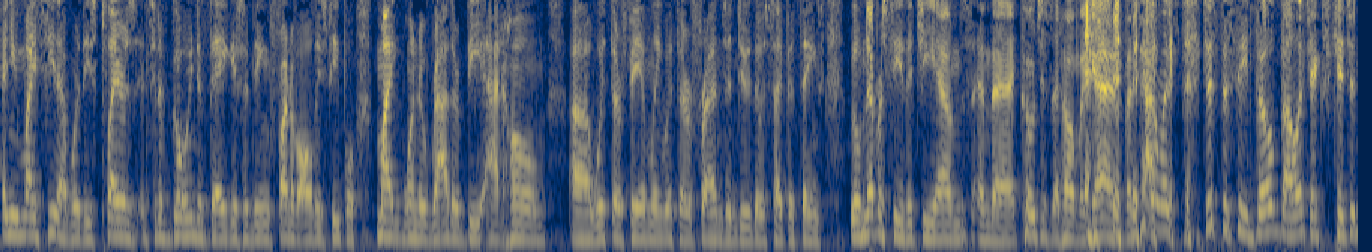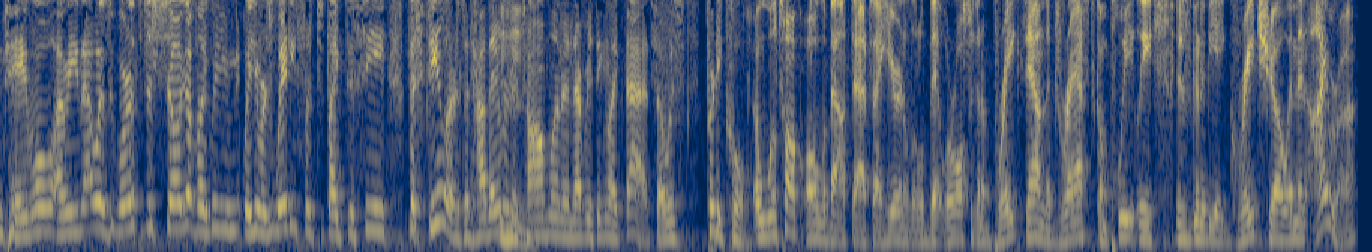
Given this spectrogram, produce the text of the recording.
And you might see that where these players, instead of going to Vegas and being in front of all these people, might want to rather be at home uh, with their family, with their friends, and do those type of things. We'll never see the GMs and the coaches at home again, but that was just to see Bill Belichick's kitchen table. I mean, that was worth just showing up. Like when you, when you were waiting for like to see the Steelers and how they were to mm-hmm. Tomlin and everything like that. So it was pretty cool. Uh, we'll talk all about that, I hear, in a little bit. We're also going to break down the draft completely. This is going to be a great show. And then, Ira,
